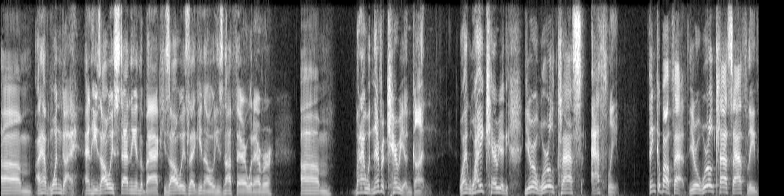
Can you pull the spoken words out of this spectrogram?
Um, I have one guy, and he's always standing in the back. He's always like, you know, he's not there, whatever. Um, but I would never carry a gun. Why? Why carry a? You're a world class athlete. Think about that. You're a world class athlete.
